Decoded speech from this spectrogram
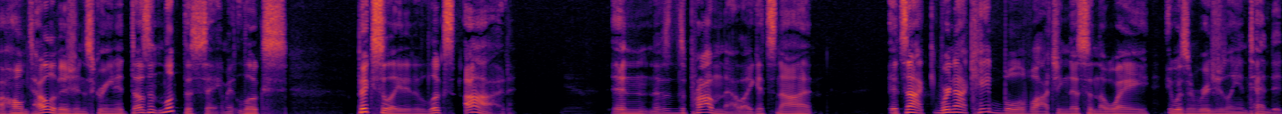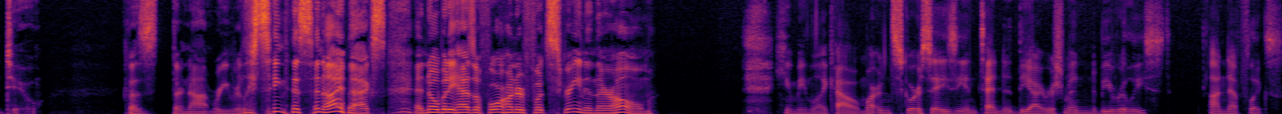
a home television screen, it doesn't look the same. It looks pixelated. It looks odd. And the problem now. Like it's not it's not we're not capable of watching this in the way it was originally intended to because they're not re-releasing this in IMAX and nobody has a 400 foot screen in their home. You mean like how Martin Scorsese intended The Irishman to be released on Netflix?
